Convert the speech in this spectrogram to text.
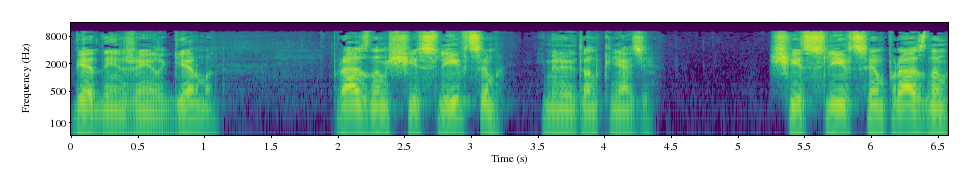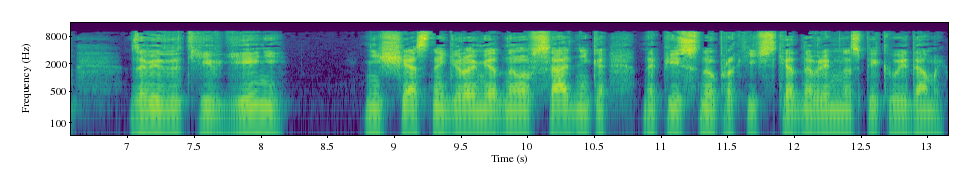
бедный инженер Герман. Праздным счастливцем именует он князя. Счастливцем праздным завидует Евгений, несчастный герой «Медного всадника», написанного практически одновременно с «Пиковой дамой».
